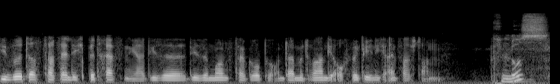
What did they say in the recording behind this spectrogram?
die wird das tatsächlich betreffen, ja, diese, diese Monstergruppe. Und damit waren die auch wirklich nicht einverstanden. Plus,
